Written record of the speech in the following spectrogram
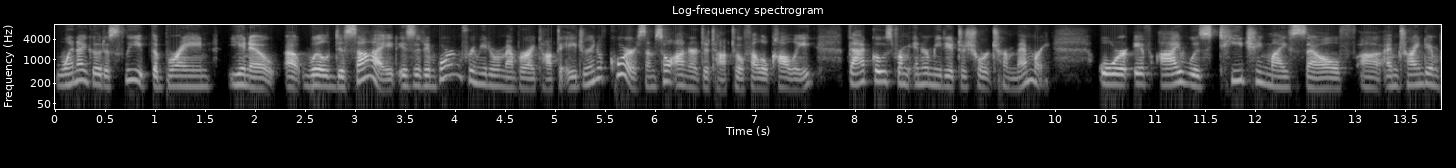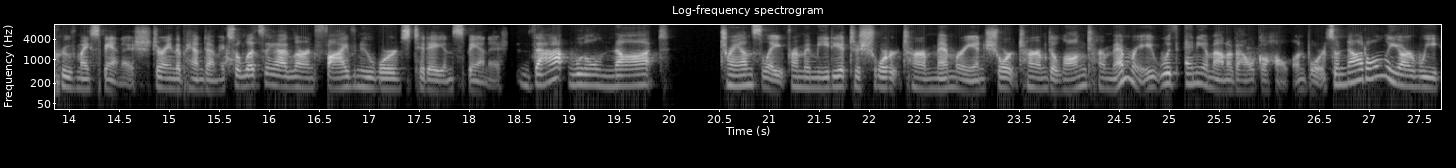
when I go to sleep, the brain, you know, uh, will decide is it important for me to remember I talked to Adrian? Of course, I'm so honored to talk to a fellow colleague. That goes from intermediate to short term memory. Or if I was teaching myself, uh, I'm trying to improve my Spanish during the pandemic. So let's say I learned five new words today in Spanish. That will not translate from immediate to short term memory and short term to long term memory with any amount of alcohol on board. So not only are we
